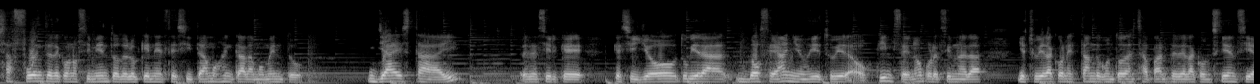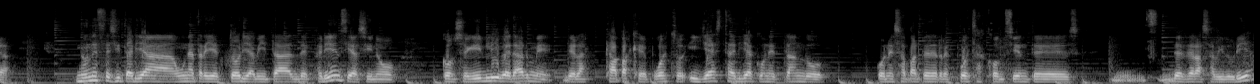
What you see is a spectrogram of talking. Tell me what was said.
esa fuente de conocimiento de lo que necesitamos en cada momento ya está ahí. Es decir, que, que si yo tuviera 12 años y estuviera, o 15, ¿no? por decir una edad, y estuviera conectando con toda esta parte de la conciencia no necesitaría una trayectoria vital de experiencia, sino conseguir liberarme de las capas que he puesto y ya estaría conectando con esa parte de respuestas conscientes mm, desde la sabiduría?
